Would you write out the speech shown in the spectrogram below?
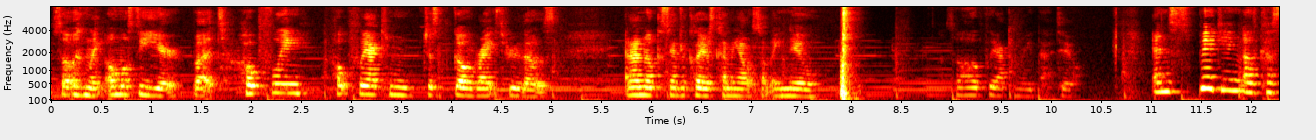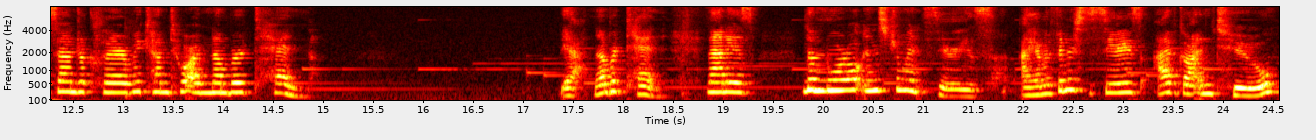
so in like almost a year, but hopefully, hopefully I can just go right through those. And I know Cassandra Clare is coming out with something new, so hopefully I can read that too. And speaking of Cassandra Clare, we come to our number 10. Yeah, number 10. That is the Mortal Instruments series. I haven't finished the series. I've gotten to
